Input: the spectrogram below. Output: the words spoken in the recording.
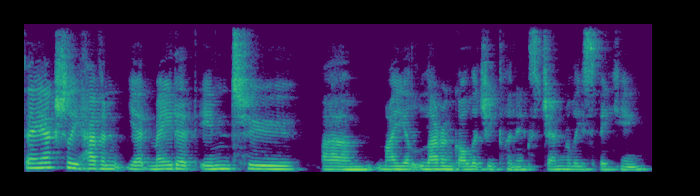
They actually haven't yet made it into um, my laryngology clinics, generally speaking.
